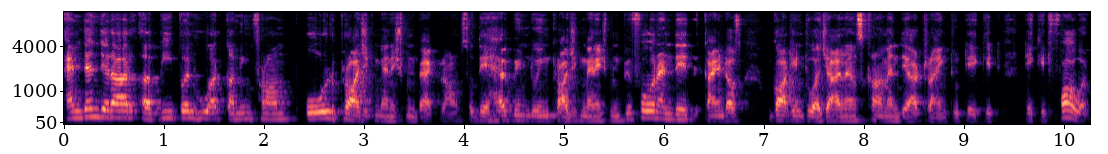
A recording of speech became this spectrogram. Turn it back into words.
And then there are uh, people who are coming from old project management background. So they have been doing project management before and they kind of got into Agile and Scrum and they are trying to take it, take it forward.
